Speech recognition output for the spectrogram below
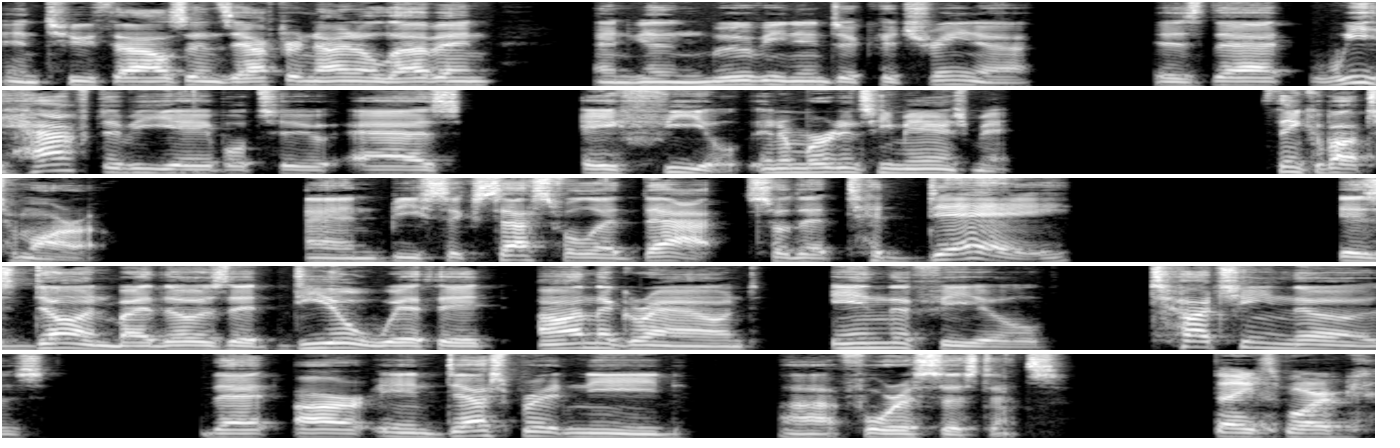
in 2000s after 9 11 and then moving into Katrina is that we have to be able to, as a field in emergency management, think about tomorrow and be successful at that so that today is done by those that deal with it on the ground, in the field, touching those that are in desperate need uh, for assistance. Thanks, Mark.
